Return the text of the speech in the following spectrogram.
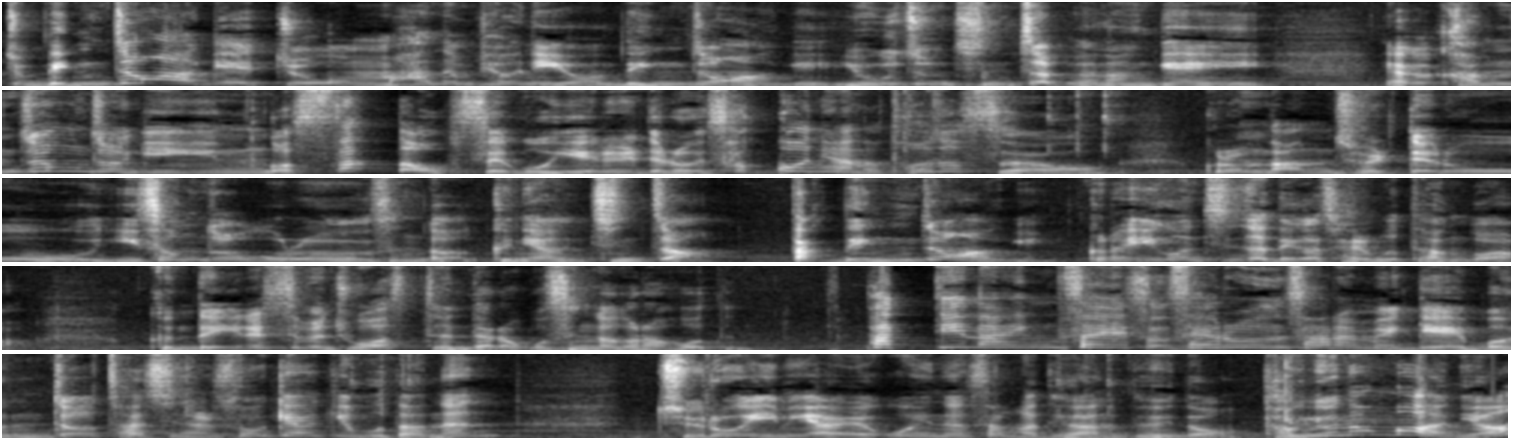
좀 냉정하게 좀 하는 편이에요. 냉정하게. 요즘 진짜 변한 게 약간 감정적인 거 싹 다 없애고 예를 들어 사건이 하나 터졌어요. 그럼 나는 절대로 이성적으로 생각 그냥 진짜 딱 냉정하게 그래 이건 진짜 내가 잘못한 거야. 근데 이랬으면 좋았을 텐데 라고 생각을 하거든. 파티나 행사에서 새로운 사람에게 먼저 자신을 소개하기보다는 주로 이미 알고 있는 사람과 대하는 편이다. 당연한 거 아니야?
